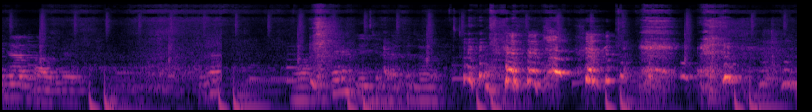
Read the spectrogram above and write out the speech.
tekrar dalgıyoruz. Muhabbete mi diyor ki?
